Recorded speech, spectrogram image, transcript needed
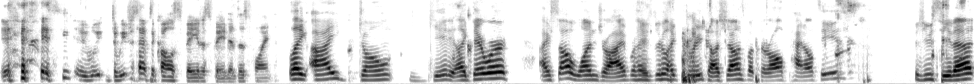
Do we just have to call a spade a spade at this point? Like I don't get it. Like there were I saw one drive where they threw like three touchdowns, but they're all penalties. Did you see that?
